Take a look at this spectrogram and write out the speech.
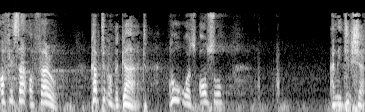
officer of Pharaoh, captain of the guard, who was also an Egyptian.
